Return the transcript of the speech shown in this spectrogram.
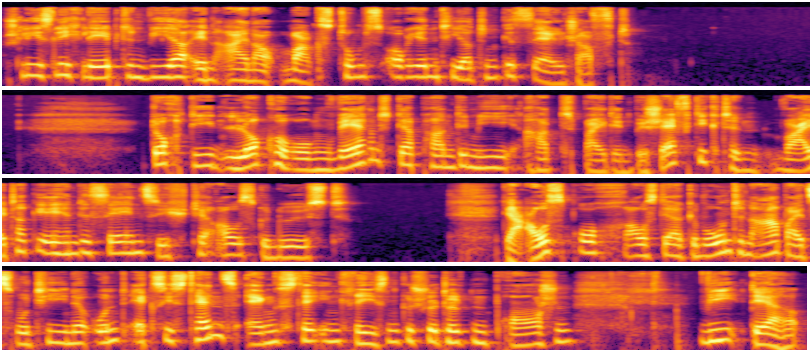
Schließlich lebten wir in einer wachstumsorientierten Gesellschaft. Doch die Lockerung während der Pandemie hat bei den Beschäftigten weitergehende Sehnsüchte ausgelöst. Der Ausbruch aus der gewohnten Arbeitsroutine und Existenzängste in krisengeschüttelten Branchen wie der,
